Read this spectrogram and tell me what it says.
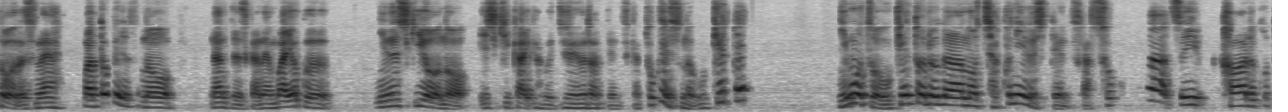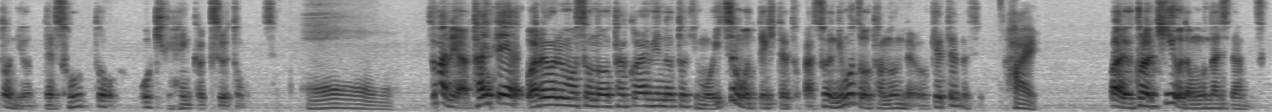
そうですね、まあ、特にそのなんていうんですかね、まあ、よく荷主企業の意識改革重要だって言うんですけど特にその受け手荷物を受け取る側の着荷主っていうんですかそこが変わることによって相当大きく変革すると思うんですよ。つまりは大抵我々もその宅配便の時もいつ持ってきてとかそういう荷物を頼んでる受け手ですよ。はい。まあこれは企業でも同じなんですけど。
